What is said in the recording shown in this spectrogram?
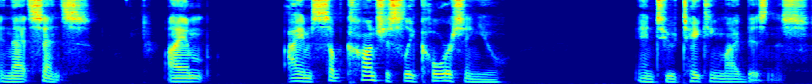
in that sense. I am I am subconsciously coercing you into taking my business.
